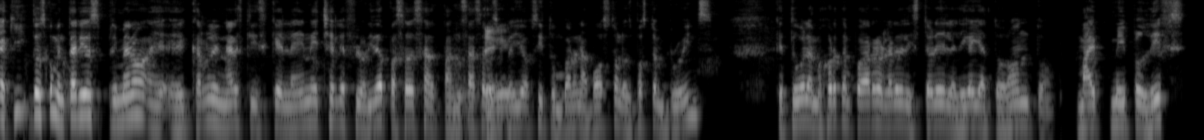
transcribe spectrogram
aquí dos comentarios. Primero, eh, eh, Carlos Linares que dice que la NHL Florida pasó esa panzazo a los playoffs y tumbaron a Boston, los Boston Bruins, que tuvo la mejor temporada regular de la historia de la liga y a Toronto, Ma- Maple Leafs,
